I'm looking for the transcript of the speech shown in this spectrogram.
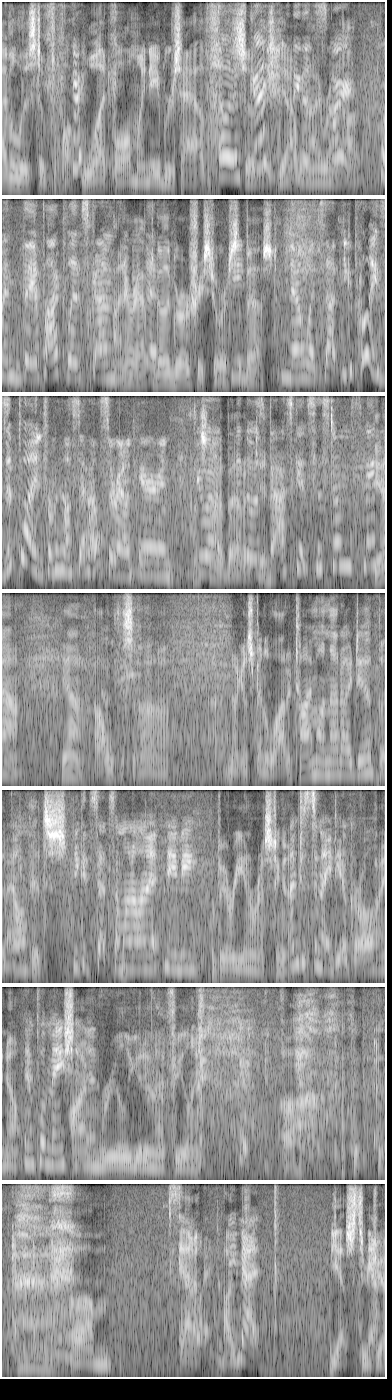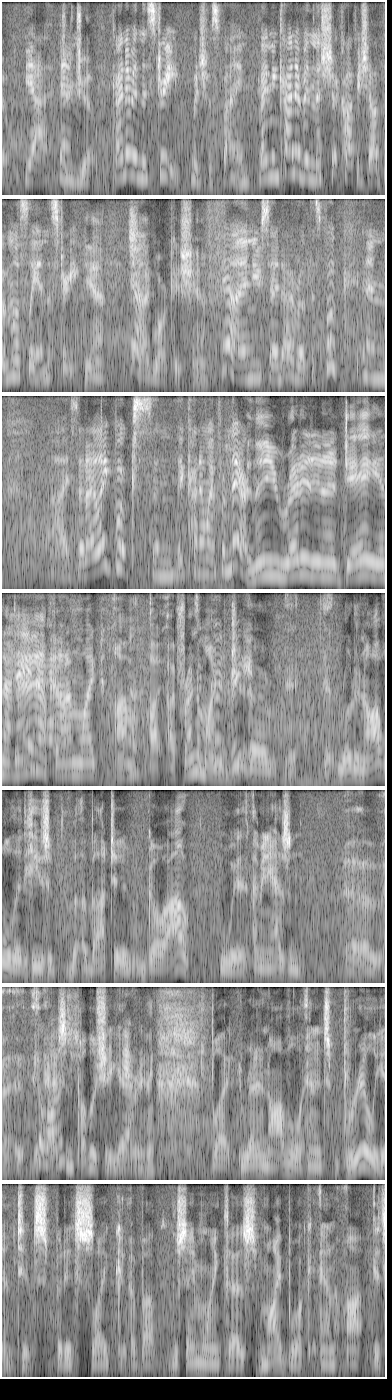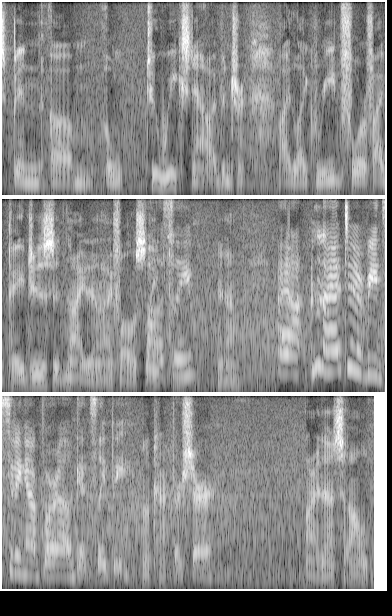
have a list of all- what all my neighbors have. Oh, it's so good. that- yeah, I when I run out, When the apocalypse comes, I never have to go to the grocery store. It's the best. Know what's up? You could probably zip line from house to house around here and do That's a, a bad one of those idea. basket systems, maybe. Yeah, yeah. I'll. Uh, I'm not going to spend a lot of time on that idea, but Well. it's You could set someone on it, maybe. a very interesting idea. I'm just an idea girl. I know. Implementation I'm is really getting that feeling. Uh, um, so and we I- met. Yes, through Yeah. Joe. Yeah. Through and Joe. Kind of in the street, which was fine. I mean, kind of in the sh- coffee shop, but mostly in the street. Yeah, Yeah. sidewalkish. Yeah. Yeah, and you said, I wrote this book. And I said, I like books. And it kind of went from there. And then you read it in a day and a, Day and a half, and. I'm like, um, a, a friend It's of mine uh, wrote a novel that he's ab- about to go out with. I mean, he hasn't To hasn't launch? published it yet or anything, but read a novel and it's brilliant. It's but it's like about the same length as my book, and uh, it's been um, a, two weeks now. I've been tr- I like read four or five pages at night and I fall asleep. Fall asleep. Yeah. I, uh, I had to read sitting up or I'll get sleepy, Okay. for sure. All right. That's I'll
